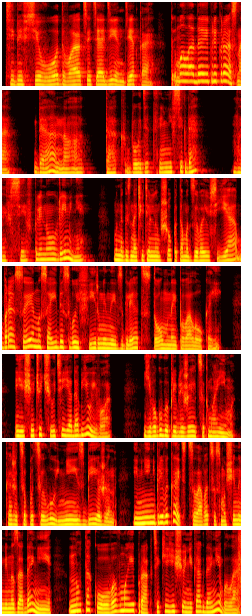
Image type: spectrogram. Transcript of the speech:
Тебе всего двадцать один, детка. Ты молодая и прекрасна. Да, но так будет не всегда. Мы все в плену времени. Многозначительным шепотом отзываюсь я, бросая на Саида свой фирменный взгляд с томной поволокой. Еще чуть-чуть, и я добью его. Его губы приближаются к моим. Кажется, поцелуй неизбежен, и мне не привыкать целоваться с мужчинами на задании, но такого в моей практике еще никогда не было.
